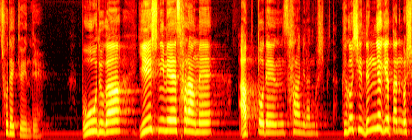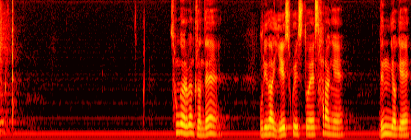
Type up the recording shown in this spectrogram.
초대교인들 모두가 예수님의 사랑에 압도된 사람이라는 것입니다. 그것이 능력이었다는 것입니다. 성도 여러분 그런데 우리가 예수 그리스도의 사랑에 능력에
